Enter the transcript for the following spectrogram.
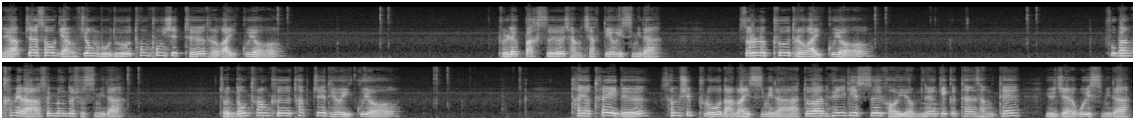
네, 앞좌석 양쪽 모두 통풍 시트 들어가 있고요. 블랙박스 장착되어 있습니다. 썰루프 들어가 있고요. 후방 카메라 설명도 좋습니다. 전동 트렁크 탑재되어 있고요. 타이어 트레이드 30% 남아 있습니다. 또한 휠기스 거의 없는 깨끗한 상태 유지하고 있습니다.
